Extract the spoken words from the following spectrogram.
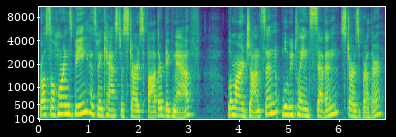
Russell Hornsby has been cast as Starr's father, Big Mav. Lamar Johnson will be playing Seven, Starr's brother.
